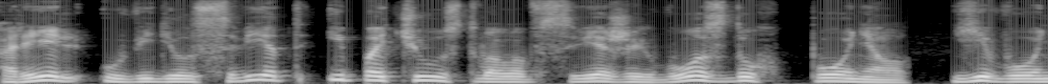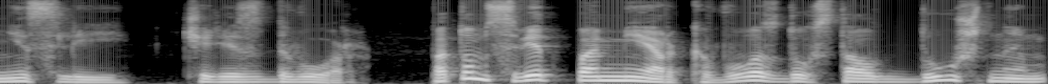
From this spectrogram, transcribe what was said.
Ариэль увидел свет и, почувствовав свежий воздух, понял, его несли через двор. Потом свет померк, воздух стал душным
